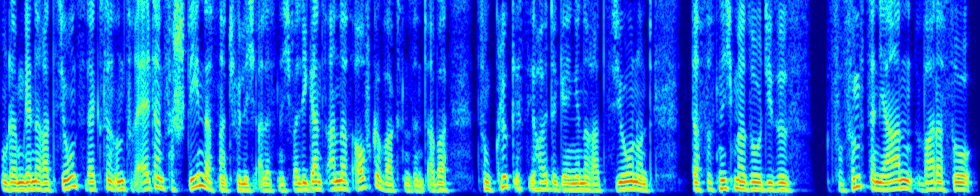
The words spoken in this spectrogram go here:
oder im Generationswechsel. Unsere Eltern verstehen das natürlich alles nicht, weil die ganz anders aufgewachsen sind. Aber zum Glück ist die heutige Generation und das ist nicht mal so dieses, vor 15 Jahren war das so,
